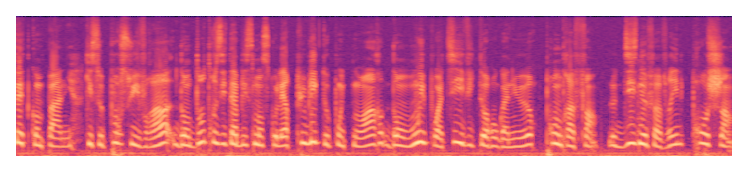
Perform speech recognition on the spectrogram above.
Cette campagne, qui se poursuivra dans d'autres établissements scolaires publics de Pointe-Noire, dont Mouy-Poitiers et Victor Augagneur, prendra fin le 19 avril prochain.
